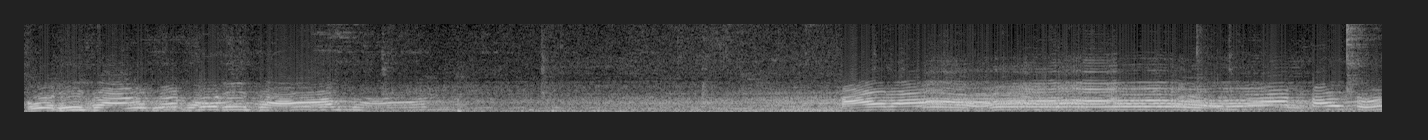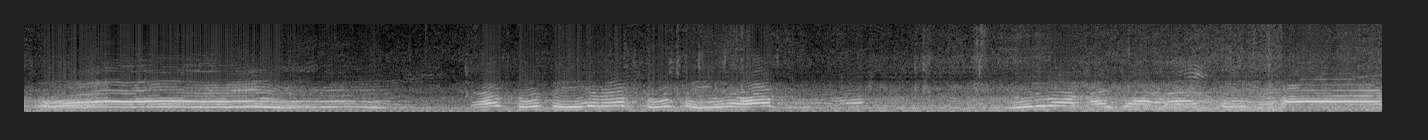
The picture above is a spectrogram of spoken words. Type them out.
คู่ที่สามครับคู่ที่สามไปแล้วไปสูสีนะครับสูสีนะครับสูสีนะครับดูดิว่าใครจะแรงตีตาย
